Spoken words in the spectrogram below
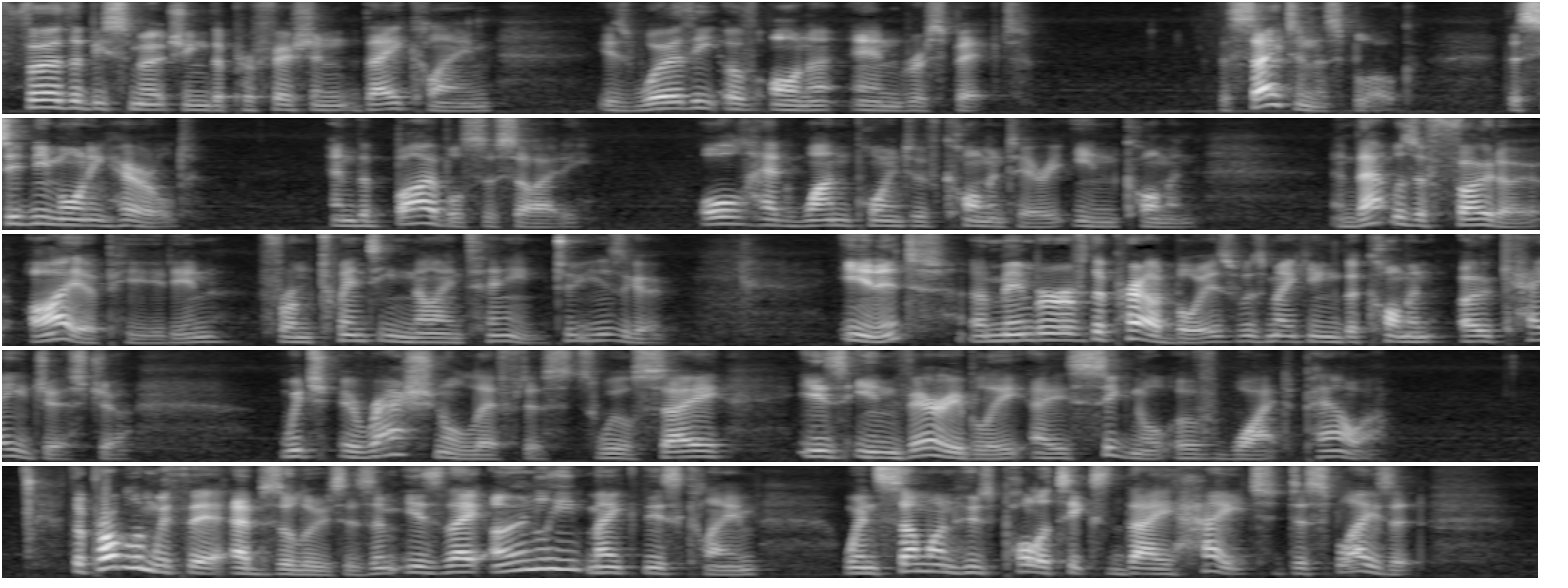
further besmirching the profession they claim is worthy of honour and respect. The Satanist blog, the Sydney Morning Herald, and the Bible Society all had one point of commentary in common, and that was a photo I appeared in from 2019, two years ago. In it, a member of the Proud Boys was making the common OK gesture, which irrational leftists will say is invariably a signal of white power. The problem with their absolutism is they only make this claim when someone whose politics they hate displays it,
